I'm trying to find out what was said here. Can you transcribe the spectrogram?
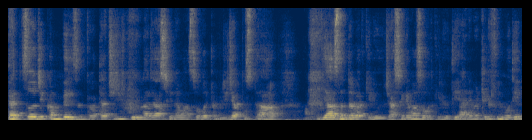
त्याचं जे कंपॅरिझन किंवा त्याची जी तुलना ज्या सिनेमासोबत म्हणजे ज्या पुस्तक या संदर्भात केली होती ज्या सिनेमासोबत केली होती ॲनिमेटेड फिल्म होती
